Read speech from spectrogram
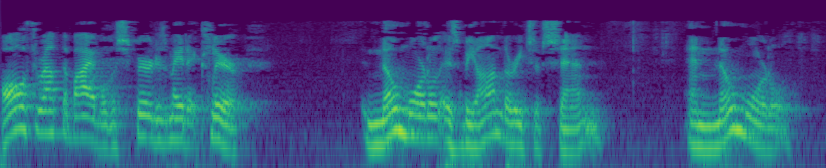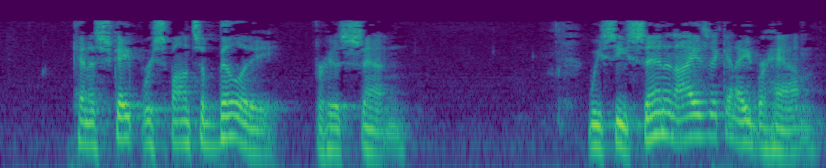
All throughout the Bible, the Spirit has made it clear no mortal is beyond the reach of sin, and no mortal can escape responsibility for his sin. We see sin in Isaac and Abraham.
